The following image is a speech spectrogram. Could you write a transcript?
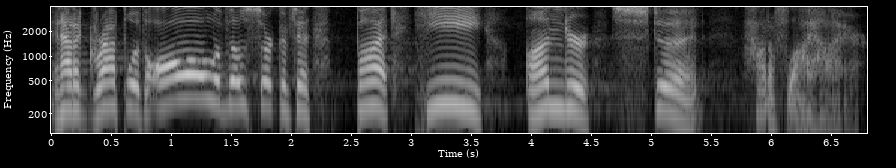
and how to grapple with all of those circumstances, but he understood how to fly higher.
